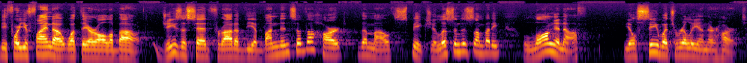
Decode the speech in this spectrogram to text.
before you find out what they are all about. Jesus said, For out of the abundance of the heart, the mouth speaks. You listen to somebody long enough, you'll see what's really in their heart.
